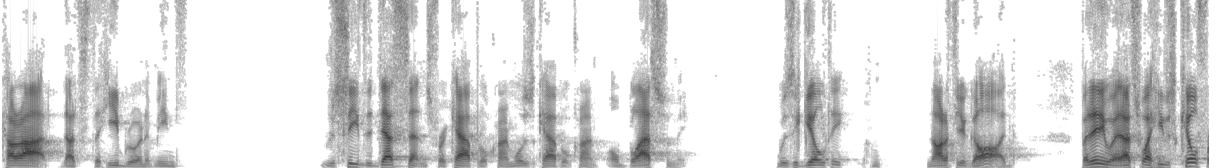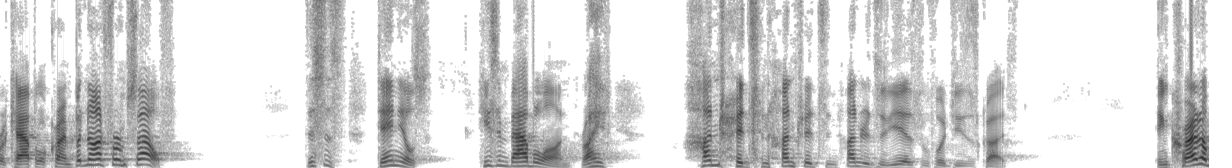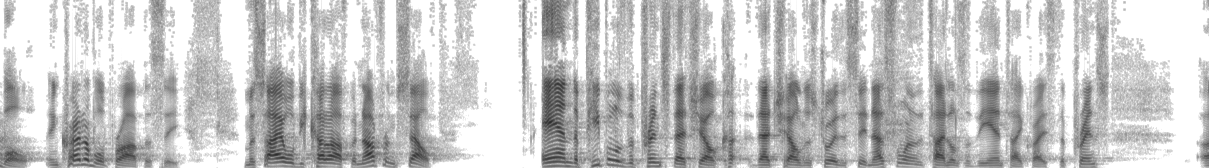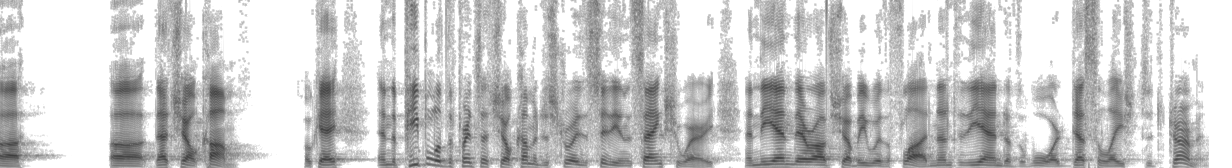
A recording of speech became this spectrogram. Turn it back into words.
Karat, that's the Hebrew, and it means receive the death sentence for a capital crime. What was the capital crime? Oh, blasphemy. Was he guilty? Not if you're God. But anyway, that's why he was killed for a capital crime, but not for himself. This is Daniel's, he's in Babylon, right? Hundreds and hundreds and hundreds of years before Jesus Christ. Incredible, incredible prophecy. Messiah will be cut off, but not for himself. And the people of the prince that shall, that shall destroy the city. And that's one of the titles of the Antichrist, the prince uh, uh, that shall come. Okay? And the people of the princess shall come and destroy the city and the sanctuary, and the end thereof shall be with a flood, and unto the end of the war desolation to determine.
